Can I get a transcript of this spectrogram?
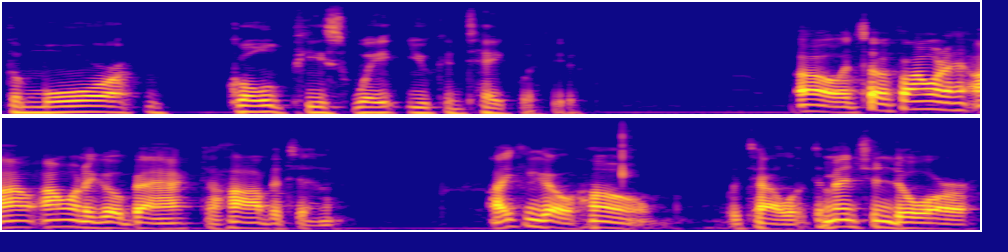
the more gold piece weight you can take with you. Oh, and so if I want to, I, I want to go back to Hobbiton, I can go home with tele Dimension Door.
